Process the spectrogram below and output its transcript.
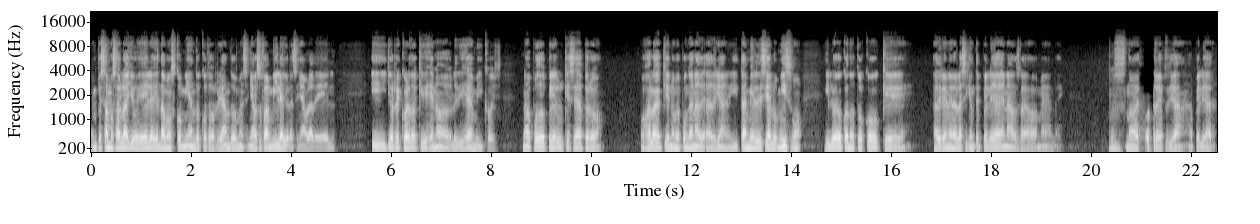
empezamos a hablar yo y él, ahí andábamos comiendo, cotorreando, me enseñaba su familia, yo le enseñaba la de él. Y yo recuerdo que dije, no, le dije a mi coach, no, puedo pelear lo que sea, pero ojalá que no me pongan a Adrián. Y también le decía lo mismo. Y luego cuando tocó que Adrián era la siguiente pelea, en I was like, oh man, pues mm. no, otra pues ya a pelear.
